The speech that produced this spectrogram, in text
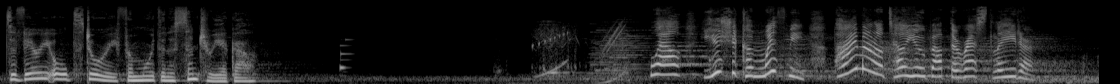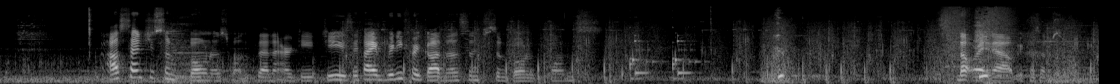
It's a very old story from more than a century ago. You should come with me. Paimon will tell you about the rest later. I'll send you some bonus ones then, RD. Jeez, if I really forgot, I'll send you some bonus ones. Not right now, because I'm streaming.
